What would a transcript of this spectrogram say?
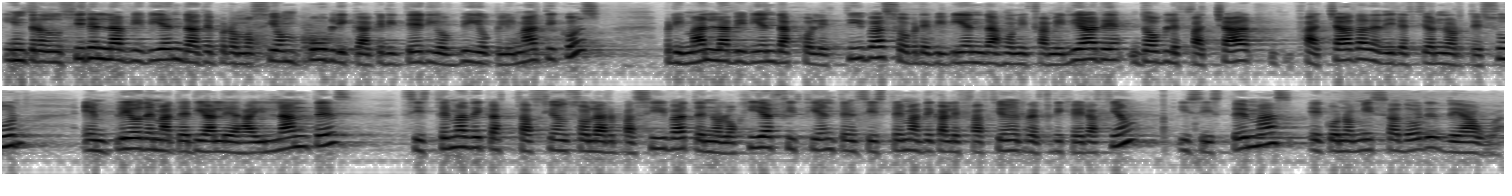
introducir en las viviendas de promoción pública criterios bioclimáticos, primar las viviendas colectivas sobre viviendas unifamiliares, doble fachada de dirección norte-sur, empleo de materiales aislantes, sistemas de captación solar pasiva, tecnología eficiente en sistemas de calefacción y refrigeración y sistemas economizadores de agua.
